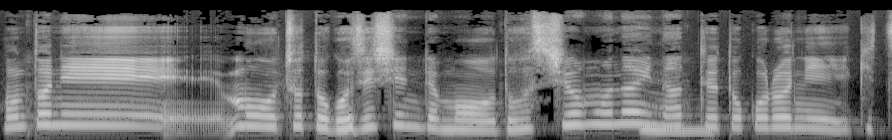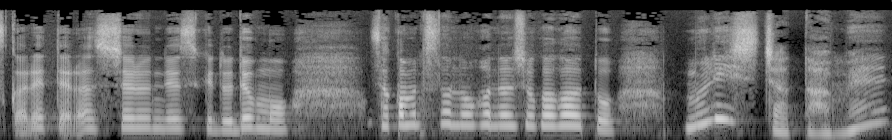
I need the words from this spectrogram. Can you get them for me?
本当にもうちょっとご自身でもどうしようもないなっていうところに行き着かれてらっしゃるんですけど、うん、でも坂本さんのお話を伺うと無理しちゃダメ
